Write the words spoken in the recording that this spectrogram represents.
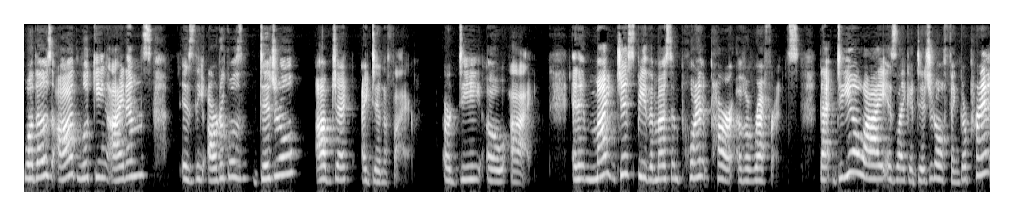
Well, those odd looking items is the article's digital object identifier, or DOI. And it might just be the most important part of a reference. That DOI is like a digital fingerprint.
